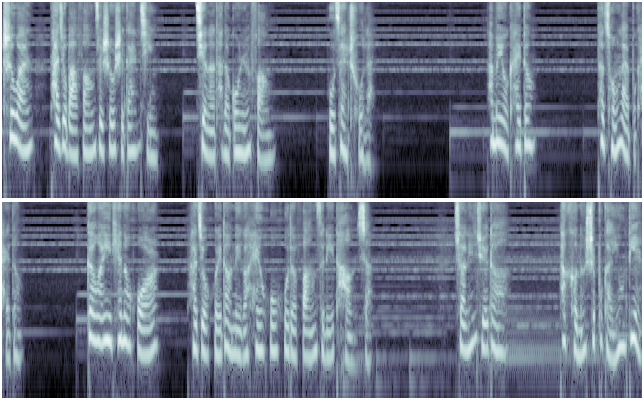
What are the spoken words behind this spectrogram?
吃完，她就把房子收拾干净，进了她的工人房，不再出来。她没有开灯。他从来不开灯，干完一天的活儿，他就回到那个黑乎乎的房子里躺下。小林觉得，他可能是不敢用电，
